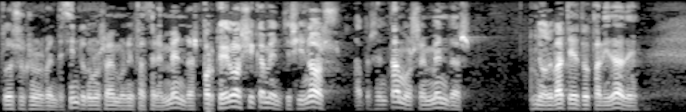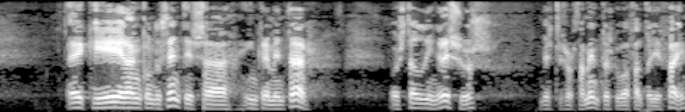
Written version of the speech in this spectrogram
todos os que nos ven dicindo que non sabemos nin facer enmendas, porque, lóxicamente, se si nós apresentamos enmendas no debate de totalidade. Eh, que eran conducentes a incrementar o estado de ingresos destes orzamentos que boa falta lle fai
